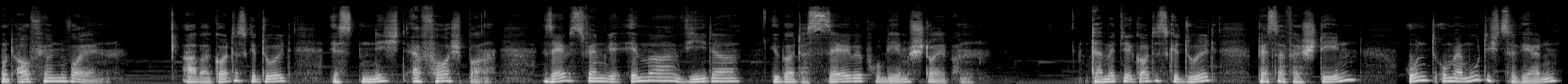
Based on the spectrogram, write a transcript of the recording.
und aufhören wollen. Aber Gottes Geduld ist nicht erforschbar, selbst wenn wir immer wieder über dasselbe Problem stolpern. Damit wir Gottes Geduld besser verstehen und um ermutigt zu werden,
